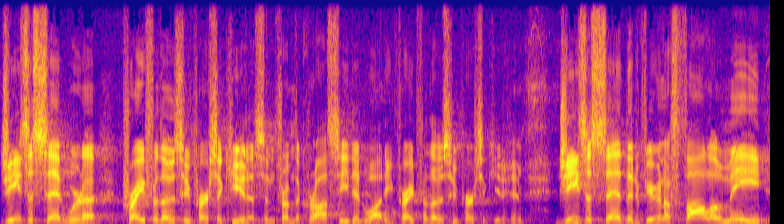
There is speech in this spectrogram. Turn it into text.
Jesus said we're to pray for those who persecute us. And from the cross, he did what? He prayed for those who persecuted him. Jesus said that if you're going to follow me,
